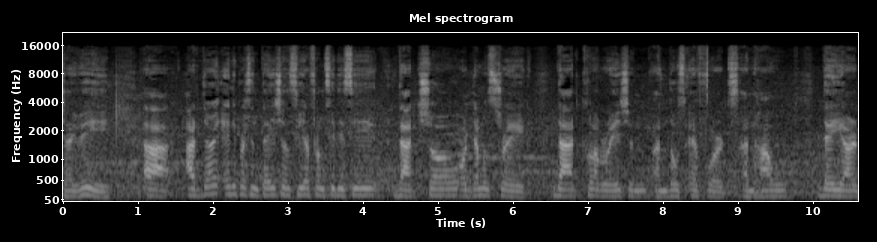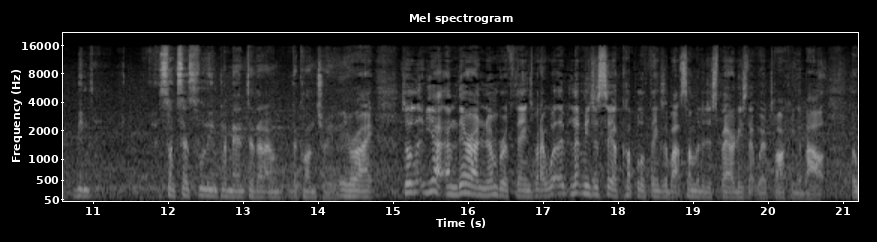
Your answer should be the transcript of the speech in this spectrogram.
HIV. Uh, are there any presentations here from CDC that show or demonstrate that collaboration and those efforts and how they are being successfully implemented around the country. Right. So yeah, and there are a number of things, but I will, let me just say a couple of things about some of the disparities that we're talking about. Uh,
